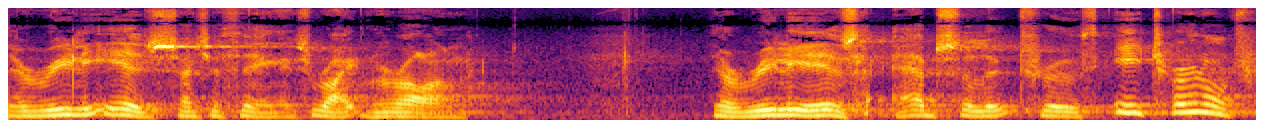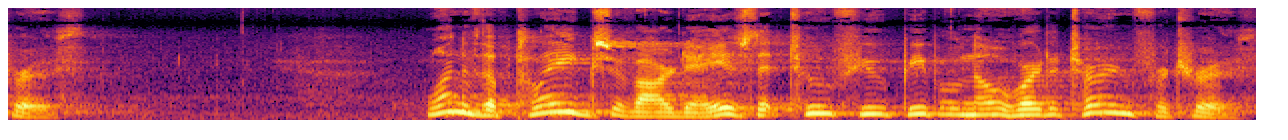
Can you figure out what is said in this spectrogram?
there really is such a thing as right and wrong. There really is absolute truth, eternal truth. One of the plagues of our day is that too few people know where to turn for truth.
